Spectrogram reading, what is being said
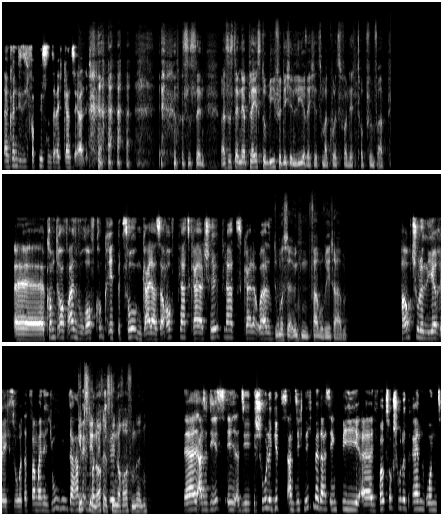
dann können die sich verpissen, sage ich ganz ehrlich. was, ist denn, was ist denn der Place to be für dich in Lierich? Jetzt mal kurz von den Top 5 ab. Äh, kommt drauf an, worauf konkret bezogen. Geiler Saufplatz, geiler Chillplatz, geiler. Also du musst ja irgendeinen Favorit haben. Hauptschule Lierich, so. Das war meine Jugend. Da Gibt's die noch? Ist die noch offen? Ja, also die ist, äh, die Schule gibt's an sich nicht mehr. Da ist irgendwie äh, die Volkshochschule drin und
